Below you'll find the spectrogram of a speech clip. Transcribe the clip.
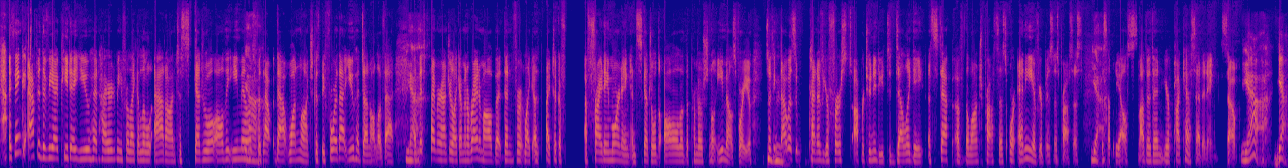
I think after the VIP day, you had hired me for like a little add-on to schedule all the emails yeah. for that that one launch. Because before that, you had done all of that. Yeah. And this time around, you're like, I'm going to write them all. But then for like, a, I took a, a Friday morning and scheduled all of the promotional emails for you. So mm-hmm. I think that mm-hmm. was kind of your first opportunity to delegate a step of the launch process or any of your business process yeah. to somebody else other than your podcast editing. So yeah, yeah.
